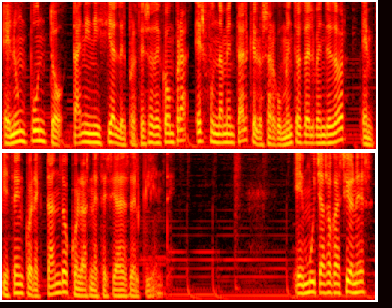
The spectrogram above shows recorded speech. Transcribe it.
en un punto tan inicial del proceso de compra, es fundamental que los argumentos del vendedor empiecen conectando con las necesidades del cliente. En muchas ocasiones,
